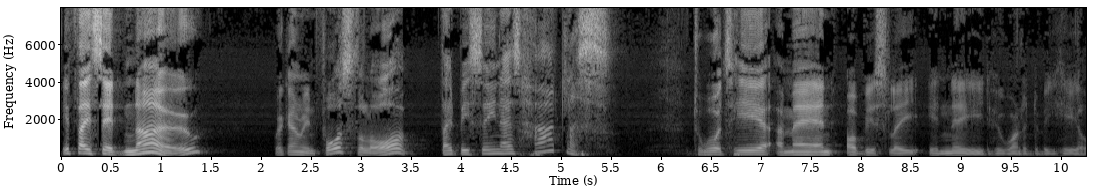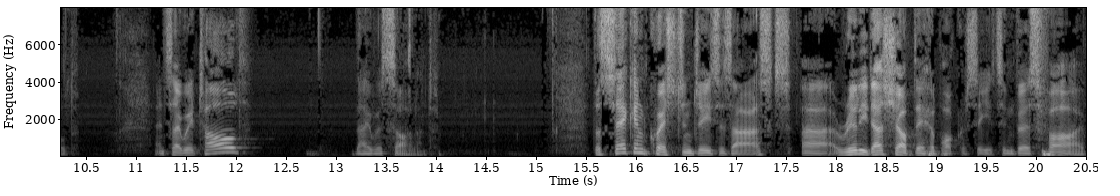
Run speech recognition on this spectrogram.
If they said no, we're going to enforce the law, they'd be seen as heartless towards here a man obviously in need who wanted to be healed. And so we're told they were silent. The second question Jesus asks uh, really does show up their hypocrisy. It's in verse 5.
